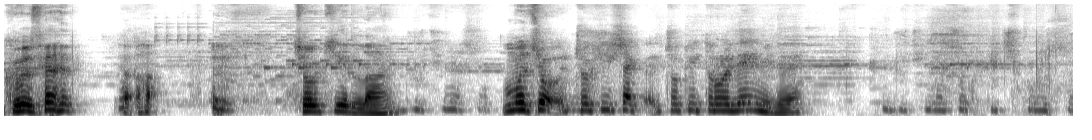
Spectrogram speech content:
Kuzen. Çok iyi lan. Sok. Ama çok çok iyi şak çok iyi troll değil miydi? Götüne sok piç konusu.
